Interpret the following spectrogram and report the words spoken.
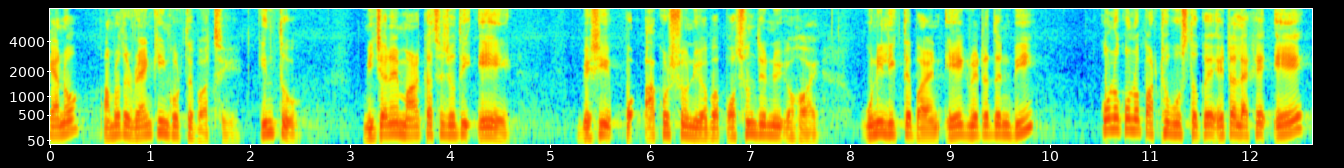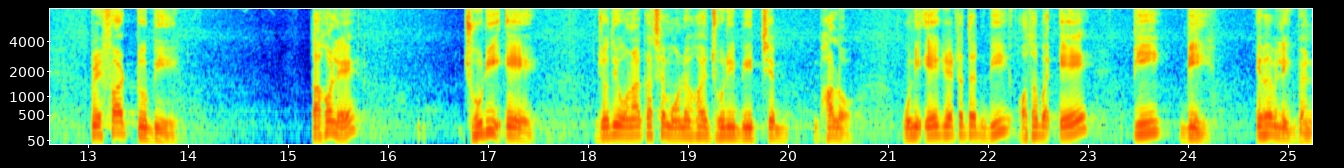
কেন? আমরা তো র্যাঙ্কিং করতে পারছি। কিন্তু মিজানের মার কাছে যদি এ বেশি আকর্ষণীয় বা পছন্দনীয় হয়, উনি লিখতে পারেন এ গ্রেটার দেন বি কোনো কোনো পাঠ্যপুস্তকে এটা লেখে এ প্রেফার টু বি তাহলে ঝুড়ি এ যদি ওনার কাছে মনে হয় ঝুড়ি বির চেয়ে ভালো, উনি এ গ্রেটার দেন বি অথবা এ পি বি এভাবে লিখবেন।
